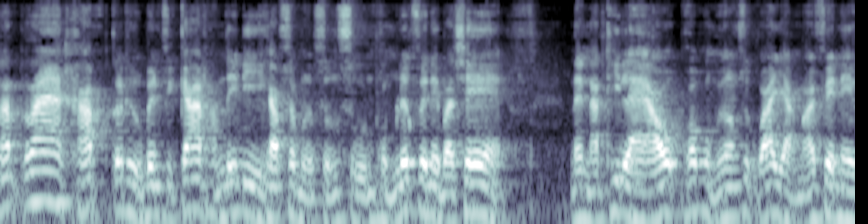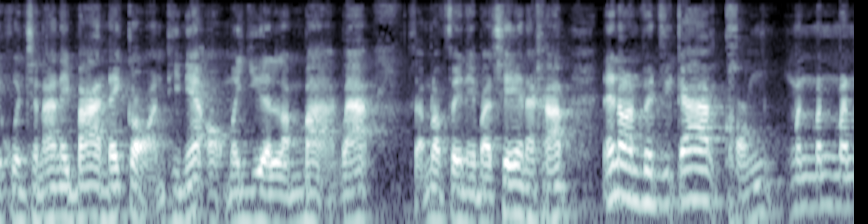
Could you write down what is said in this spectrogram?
นัดแรกครับ ก็ถือเบนฟิก้าทำได้ดีครับ เสมอ0ูนย์ผมเลือกเฟเดราเช่ ในนัดที่แล้ว เพราะผมมีความรู้สึกว่าอย่างน้อยเฟเนควรชนะในบ้านได้ก่อน ทีเนี้ยออกมาเยือนลำบากล้วสำหรับเฟเนบาเช่นะครับ แน่นอนเบนฟิก้าของมันมันมัน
